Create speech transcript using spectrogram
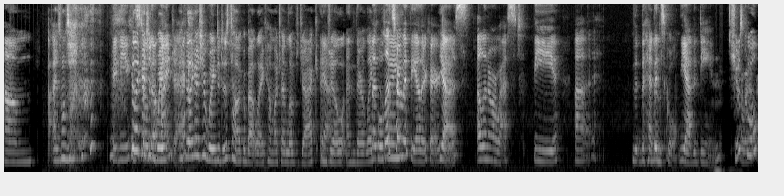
Um, I just want to Maybe you I feel like I should go wait. find Jack. I feel like I should wait to just talk about like how much I loved Jack and Yeah. Jill and their like But whole let's thing. start with the other characters. Yeah. Eleanor West, the uh, the, the head the- of the school. yeah, the dean. She was cool.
